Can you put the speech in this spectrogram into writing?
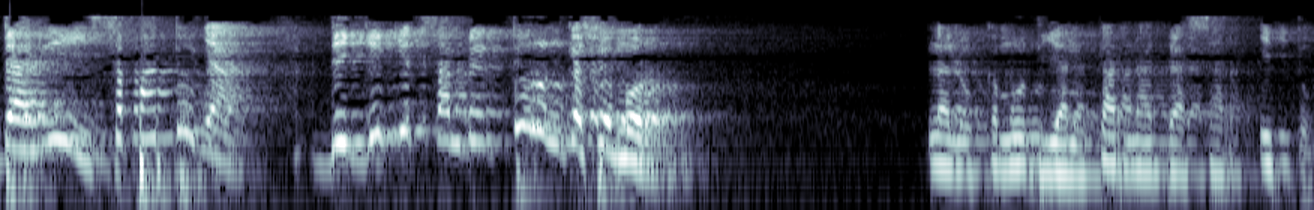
dari sepatunya digigit sambil turun ke sumur. Lalu kemudian karena dasar itu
